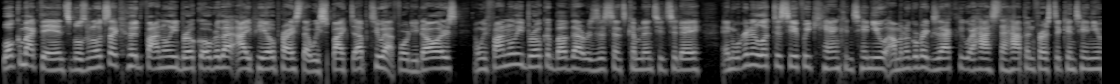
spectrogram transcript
Welcome back to InstaBulls. And it looks like Hood finally broke over that IPO price that we spiked up to at $40. And we finally broke above that resistance coming into today. And we're going to look to see if we can continue. I'm going to go over exactly what has to happen for us to continue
